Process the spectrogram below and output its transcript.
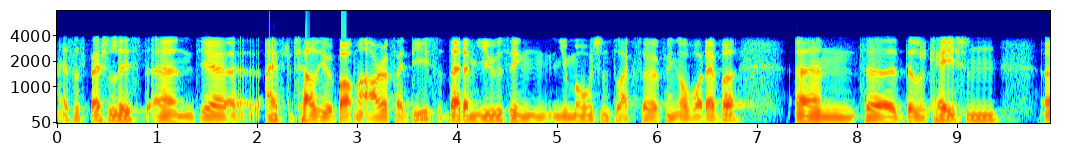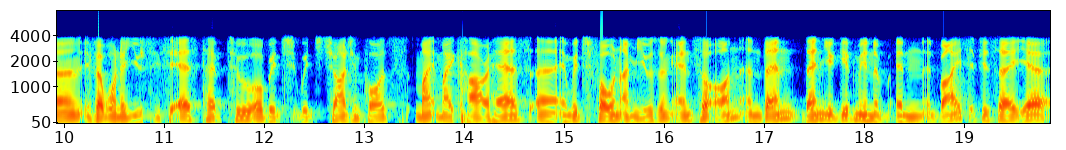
as a specialist. And yeah, I have to tell you about my RFIDs that I'm using, NewMotion plug surfing or whatever, and uh, the location um, if I want to use CCS Type 2 or which, which charging ports my, my car has uh, and which phone I'm using and so on. And then, then you give me an, an advice. If you say, yeah,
